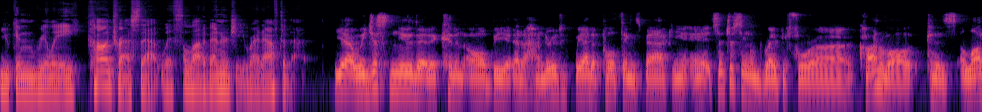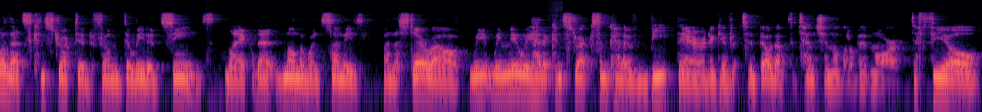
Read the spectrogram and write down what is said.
you can really contrast that with a lot of energy right after that. Yeah, we just knew that it couldn't all be at 100. We had to pull things back. And it's interesting right before uh, Carnival, because a lot of that's constructed from deleted scenes. Like that moment when Sonny's on the stairwell, we, we knew we had to construct some kind of beat there to give it to build up the tension a little bit more, to feel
